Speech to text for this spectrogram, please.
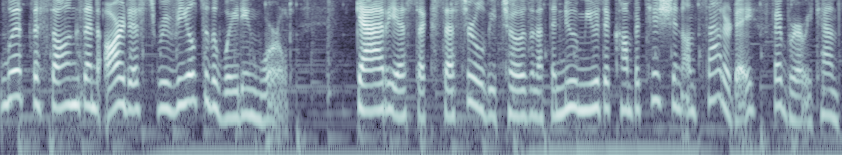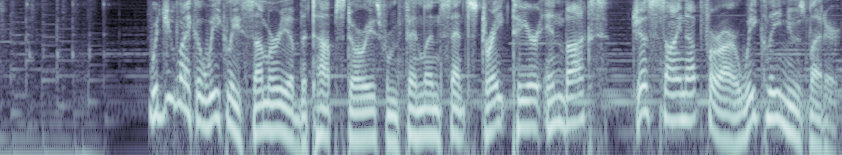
with the songs and artists revealed to the waiting world. Käärijä's successor will be chosen at the new music competition on Saturday, February 10th. Would you like a weekly summary of the top stories from Finland sent straight to your inbox? Just sign up for our weekly newsletter.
